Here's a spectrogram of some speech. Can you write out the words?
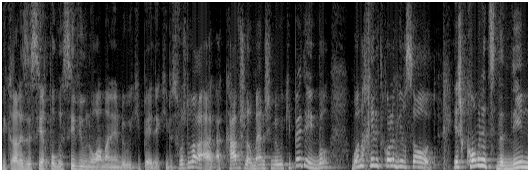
נקרא לזה, שיח פרוגרסיבי הוא נורא מעניין בוויקיפדיה. כי בסופו של דבר, הקו של הרבה אנשים בוויקיפדיה היא בוא, בוא נכיל את כל הגרסאות. יש כל מיני צדדים,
